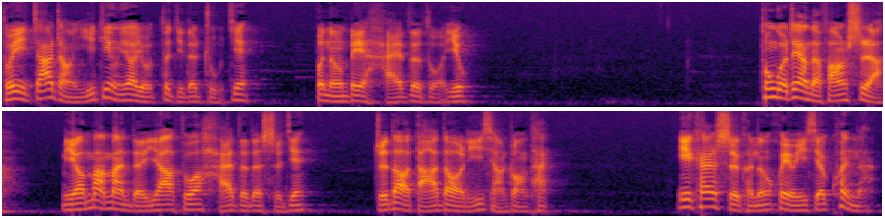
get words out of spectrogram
所以家长一定要有自己的主见，不能被孩子左右。通过这样的方式啊，你要慢慢的压缩孩子的时间，直到达到理想状态。一开始可能会有一些困难，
